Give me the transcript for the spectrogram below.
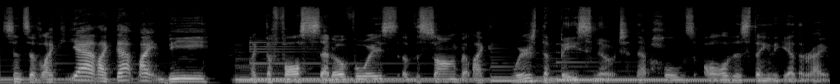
sense of like, yeah, like that might be like the falsetto voice of the song, but like, where's the bass note that holds all this thing together, right?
